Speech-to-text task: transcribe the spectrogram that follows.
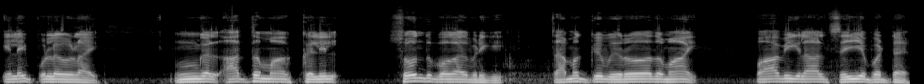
இழைப்புள்ளவர்களாய் உங்கள் ஆத்துமாக்களில் சோர்ந்து போகாதபடிக்கு தமக்கு விரோதமாய் பாவிகளால் செய்யப்பட்ட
